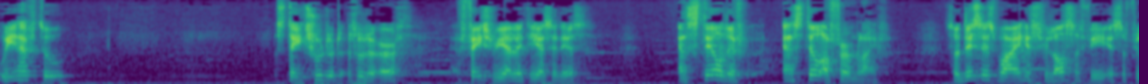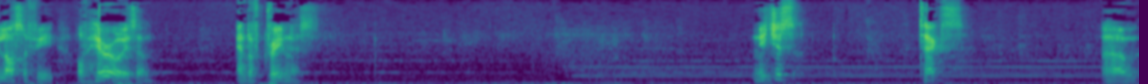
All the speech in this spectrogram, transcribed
we have to stay true to, to the earth, face reality as it is, and still live and still affirm life. So this is why his philosophy is a philosophy of heroism and of greatness. Nietzsche's texts um,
